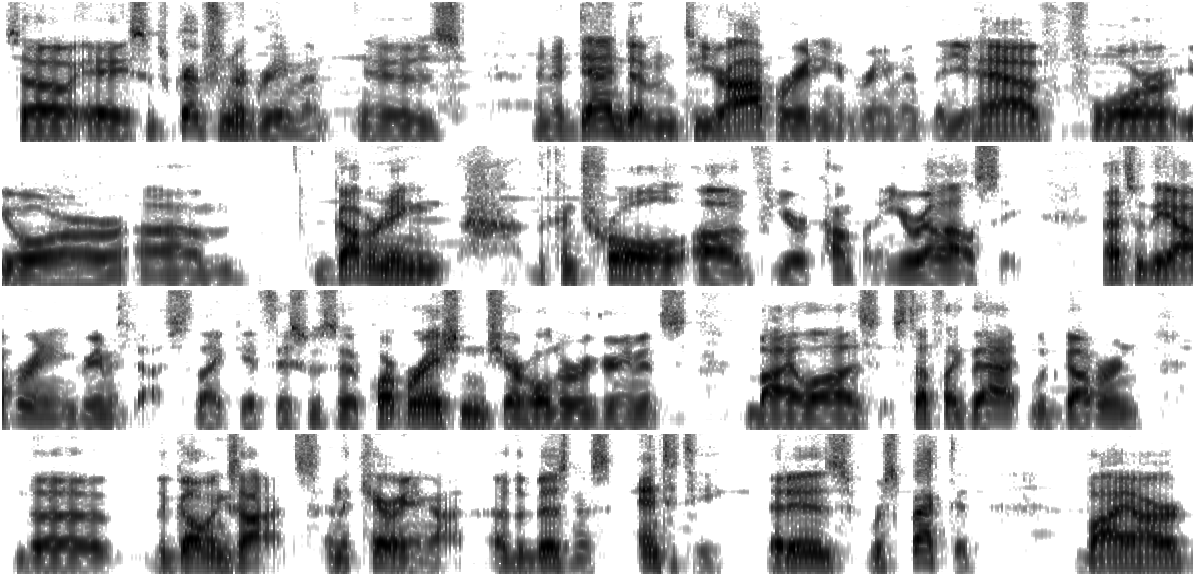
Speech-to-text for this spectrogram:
So, a subscription agreement is an addendum to your operating agreement that you'd have for your um, governing the control of your company, your LLC. That's what the operating agreement does. Like if this was a corporation, shareholder agreements, bylaws, stuff like that would govern the the goings ons and the carrying on of the business entity that is respected by our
